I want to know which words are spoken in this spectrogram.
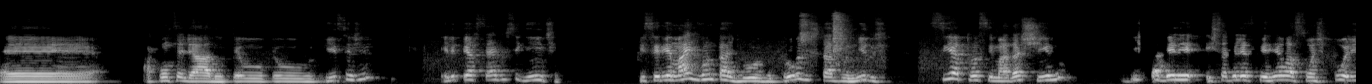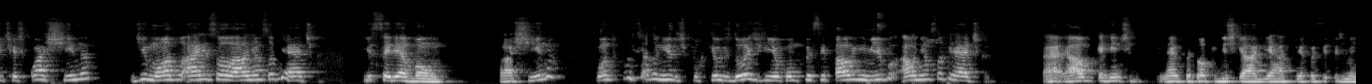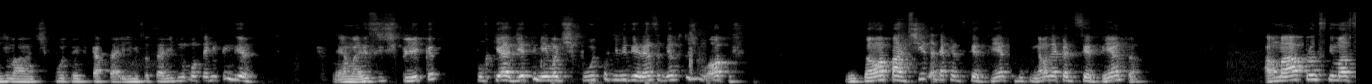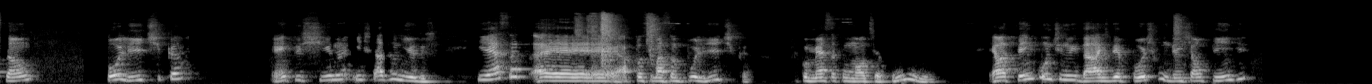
é, aconselhado pelo, pelo Kissinger, ele percebe o seguinte, que seria mais vantajoso para os Estados Unidos se aproximar da China e estabelecer relações políticas com a China de modo a isolar a União Soviética. Isso seria bom para a China quanto para os Estados Unidos, porque os dois vinham como principal inimigo a União Soviética. Tá? É algo que a gente, né, o pessoal que diz que a Guerra Fria foi simplesmente uma disputa entre capitalismo e socialismo não consegue entender. Né? Mas isso explica porque havia também uma disputa de liderança dentro dos blocos. Então, a partir da década de 70, do final da década de 70, há uma aproximação política entre China e Estados Unidos. E essa é, aproximação política que começa com Mao Tse Tung, ela tem continuidade depois com Deng Xiaoping,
